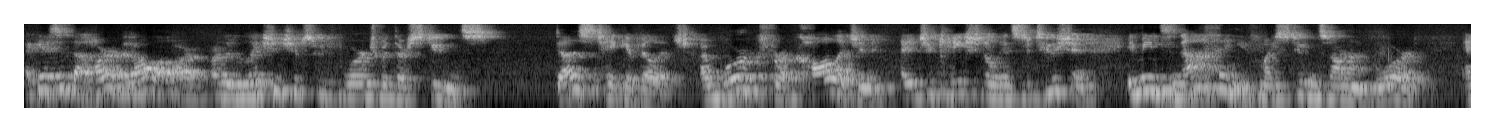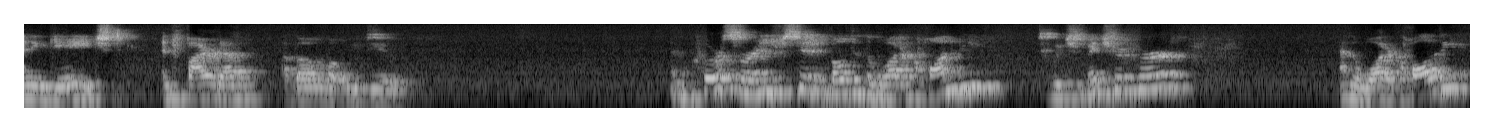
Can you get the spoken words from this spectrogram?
I guess at the heart of it all are, are the relationships we forge with our students. Does take a village. I work for a college, an educational institution. It means nothing if my students aren't on board and engaged and fired up about what we do. And of course, we're interested both in the water quantity, to which Mitch referred, and the water quality.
